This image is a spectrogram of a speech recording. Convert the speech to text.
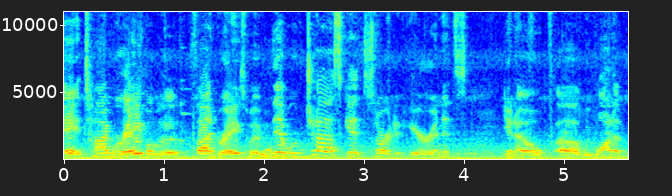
eh, time we're able to fundraise. But We're just getting started here, and it's you know uh, we want to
